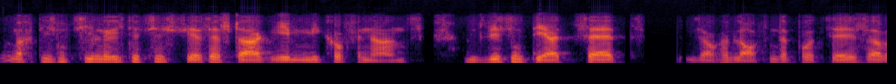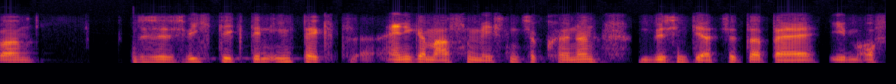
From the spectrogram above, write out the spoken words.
Nach diesen Zielen richtet sich sehr, sehr stark eben Mikrofinanz. Und wir sind derzeit, ist auch ein laufender Prozess, aber es ist wichtig, den Impact einigermaßen messen zu können. Und wir sind derzeit dabei, eben auf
